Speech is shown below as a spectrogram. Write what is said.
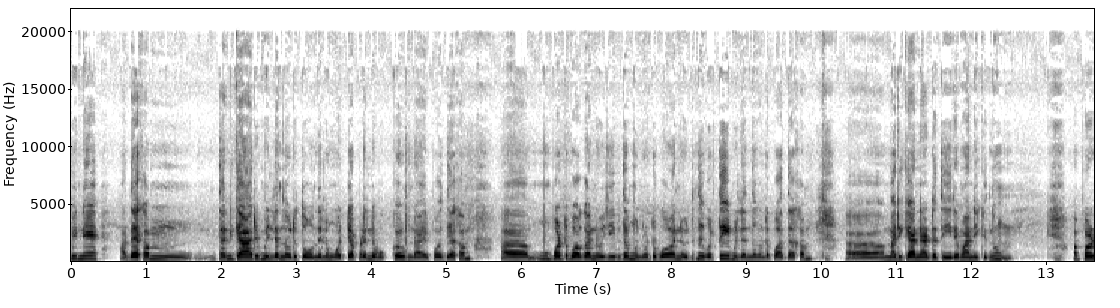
പിന്നെ അദ്ദേഹം തനിക്ക് ആരുമില്ലെന്നൊരു തോന്നലും ഒറ്റപ്പെടലും ഒക്കെ ഉണ്ടായപ്പോൾ ഇദ്ദേഹം മുമ്പോട്ട് പോകാൻ ജീവിതം മുന്നോട്ട് പോകാൻ ഒരു നിവൃത്തിയുമില്ലെന്ന് കണ്ടപ്പോൾ അദ്ദേഹം മരിക്കാനായിട്ട് തീരുമാനിക്കുന്നു. അപ്പോൾ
